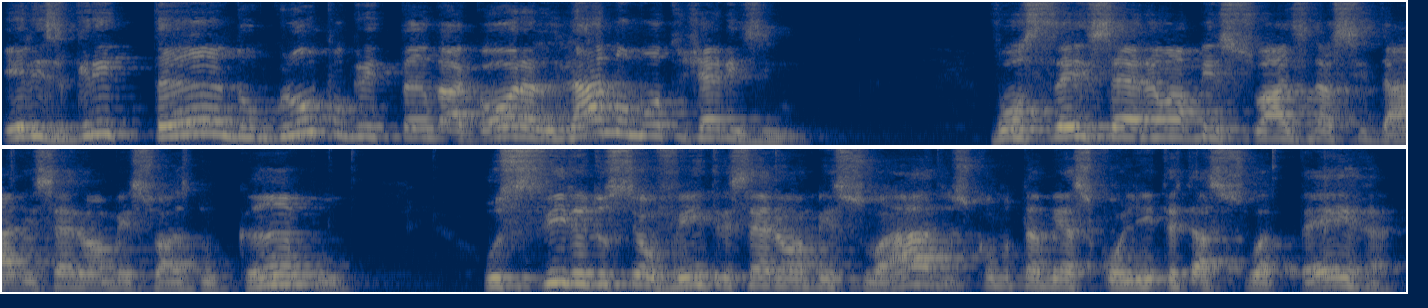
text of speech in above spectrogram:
eles gritando, o grupo gritando agora, lá no Monte Gerizim. Vocês serão abençoados na cidade, serão abençoados no campo. Os filhos do seu ventre serão abençoados, como também as colheitas da sua terra,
